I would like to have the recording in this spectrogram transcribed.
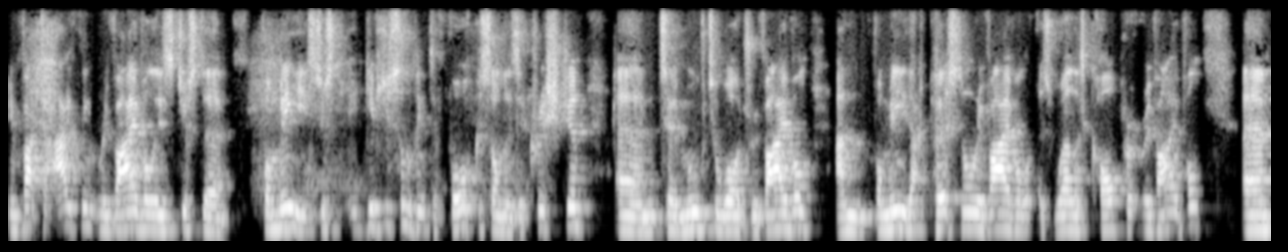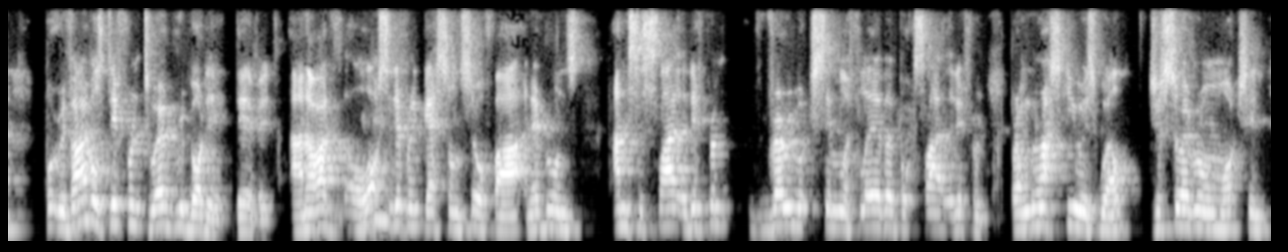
In fact, I think revival is just a for me, it's just it gives you something to focus on as a Christian um, to move towards revival. And for me, that's personal revival as well as corporate revival. Um, but revival's different to everybody, David. And I've had lots mm-hmm. of different guests on so far, and everyone's answer slightly different. Very much similar flavour, but slightly different. But I'm going to ask you as well, just so everyone watching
